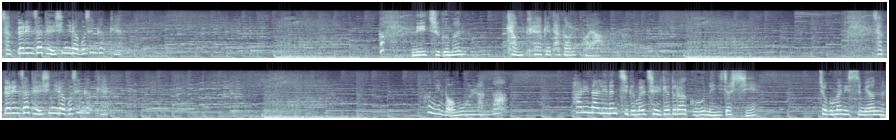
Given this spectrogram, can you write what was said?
작별 인사 대신이라고 생각해. 네 죽음은 경쾌하게 다가올 거야. 작별 인사 대신이라고 생각해. 흥이 너무 올랐나? 팔이 날리는 지금을 즐겨두라고 매니저 씨. 조금만 있으면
